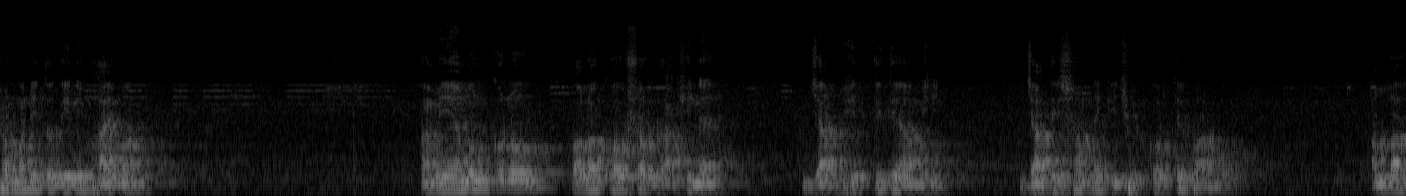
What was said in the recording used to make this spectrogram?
সম্মানিত দিনী ভাই বোন আমি এমন কোনো কলকৌশল রাখি না যার ভিত্তিতে আমি জাতির সামনে কিছু করতে পারব। আল্লাহ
